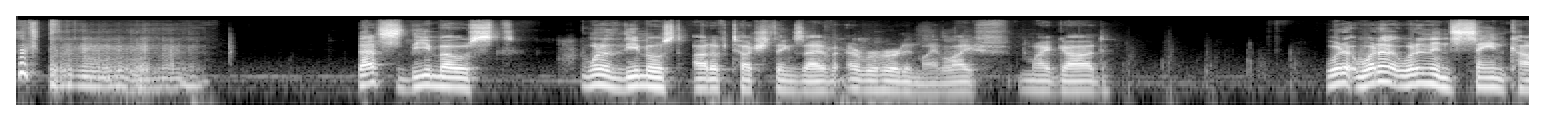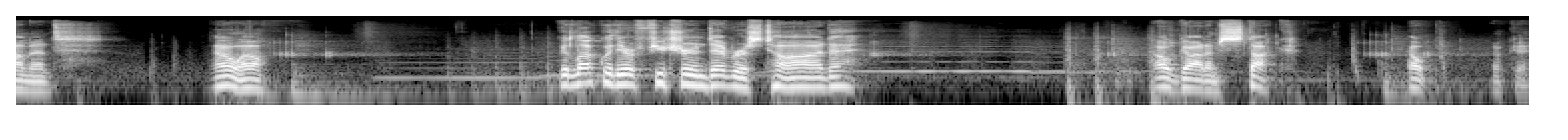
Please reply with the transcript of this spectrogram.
That's the most one of the most out of touch things I've ever heard in my life. My god. What a, what a what an insane comment. Oh well. Good luck with your future endeavors, Todd. Oh god, I'm stuck. Help. Okay.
